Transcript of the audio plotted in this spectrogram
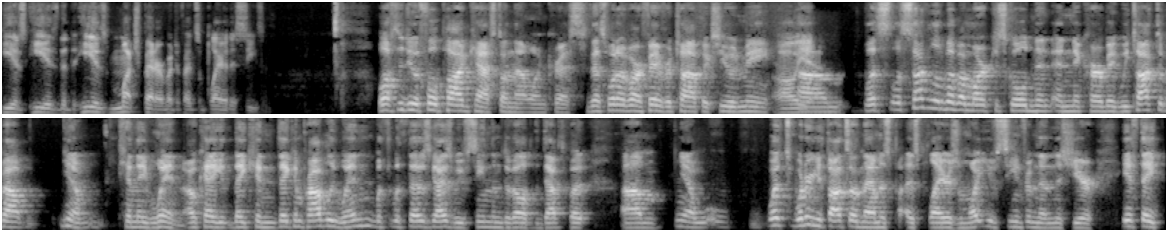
He is he is the he is much better of a defensive player this season. We'll have to do a full podcast on that one, Chris. That's one of our favorite topics, you and me. Oh yeah. Um, let's let's talk a little bit about Marcus Golden and, and Nick Herbig. We talked about you know, can they win? Okay, they can they can probably win with with those guys. We've seen them develop the depth, but um, you know, what what are your thoughts on them as as players and what you've seen from them this year? If they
